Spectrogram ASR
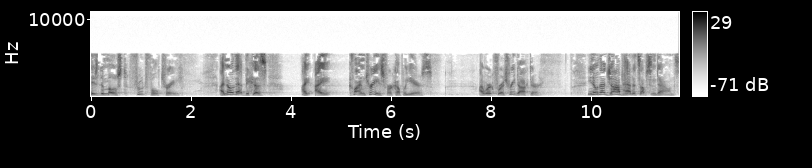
is the most fruitful tree. I know that because I, I climbed trees for a couple years. I worked for a tree doctor. You know, that job had its ups and downs.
